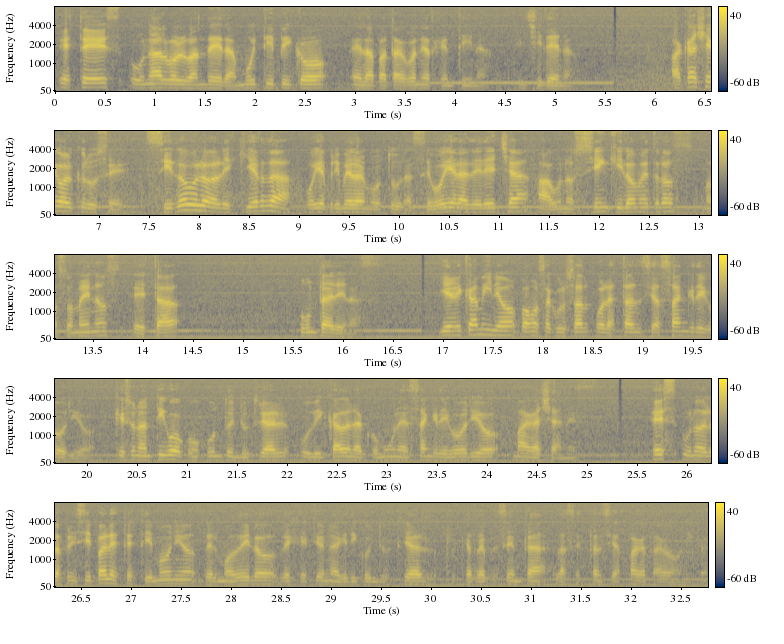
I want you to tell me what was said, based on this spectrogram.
Este es un árbol bandera muy típico en la Patagonia argentina y chilena. Acá llego al cruce. Si doblo a la izquierda voy a primera angostura. Si voy a la derecha a unos 100 kilómetros más o menos está Punta Arenas. Y en el camino vamos a cruzar por la estancia San Gregorio, que es un antiguo conjunto industrial ubicado en la comuna de San Gregorio, Magallanes. Es uno de los principales testimonios del modelo de gestión agrícola-industrial que representa las estancias patagónicas.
